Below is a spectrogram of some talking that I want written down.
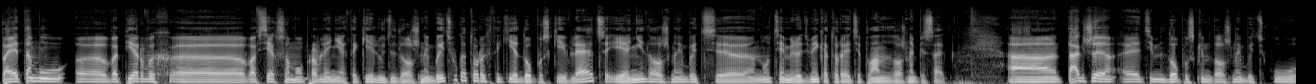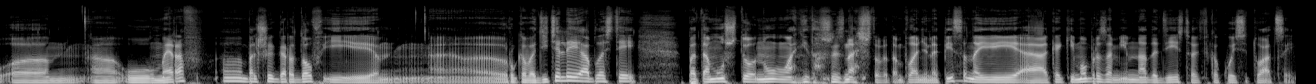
Поэтому, э, во-первых, э, во всех самоуправлениях такие люди должны быть, у которых такие допуски являются, и они должны быть э, ну, теми людьми, которые эти планы должны писать. А, также этими допусками должны быть у, э, э, у мэров больших городов и э, руководителей областей, потому что, ну, они должны знать, что в этом плане написано и э, каким образом им надо действовать в какой ситуации.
